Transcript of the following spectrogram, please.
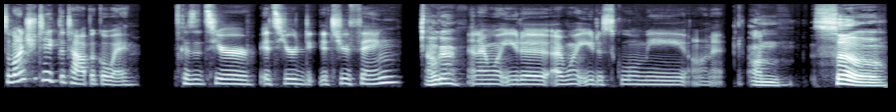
So why don't you take the topic away? Because it's your it's your it's your thing, Okay. and I want you to I want you to school me on it. Um. So,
